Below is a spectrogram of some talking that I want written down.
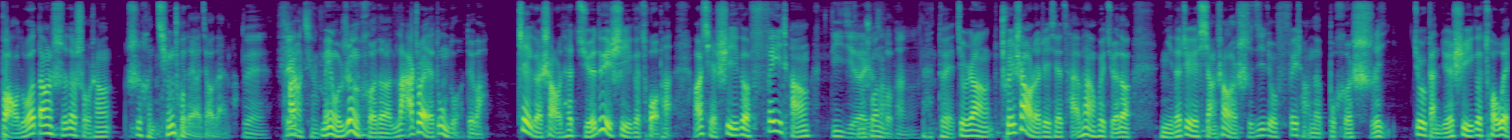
保罗当时的手上是很清楚的要交代的，对，非常清楚。没有任何的拉拽的动作，对吧？这个哨他绝对是一个错判，而且是一个非常低级的错判了。对，就让吹哨的这些裁判会觉得你的这个响哨的时机就非常的不合时宜，就感觉是一个错位。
